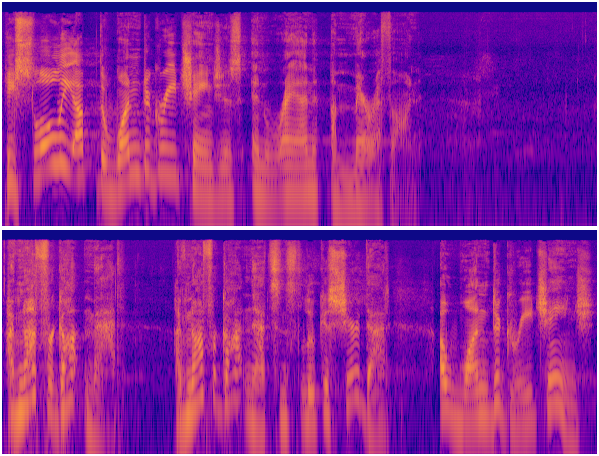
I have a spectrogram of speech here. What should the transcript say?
He slowly upped the one degree changes and ran a marathon. I've not forgotten that. I've not forgotten that since Lucas shared that. A one degree change,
